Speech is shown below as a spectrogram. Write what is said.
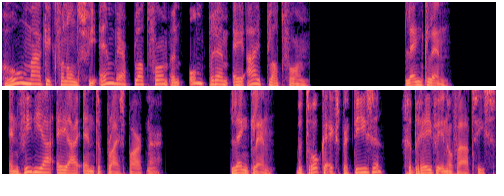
Hoe maak ik van ons VMware-platform een on-prem AI-platform? Lenklen, NVIDIA AI Enterprise Partner. Lenklen, betrokken expertise, gedreven innovaties.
